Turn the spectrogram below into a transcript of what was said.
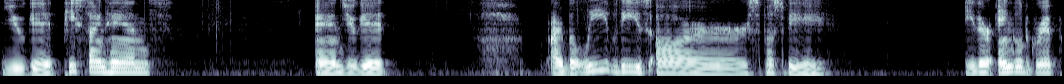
you get peace sign hands, and you get, I believe these are supposed to be either angled grip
